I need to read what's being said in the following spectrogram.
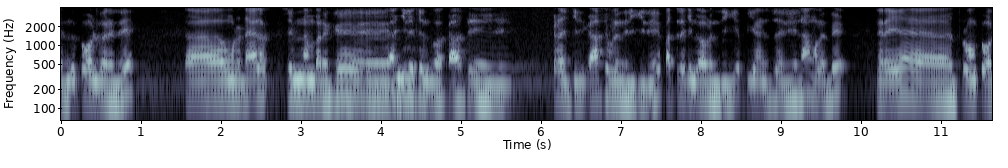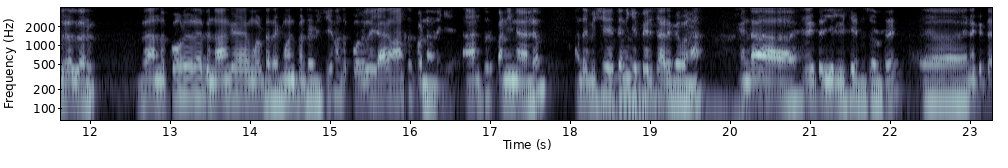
இருந்து கால் வருது. உங்களோட டயலாக் சிம் நம்பருக்கு அஞ்சு லட்சம் ரூபா காசு கிடைச்சி காசு விழுந்திருக்குது. பத்து லட்சம் ரூபா விழுந்திருக்கு. இப்படின்னு சொல்லிலாம் உங்களுக்கு நிறைய ப்ரோ கோல்கள் வரும். இப்போ அந்த கோல்களை இப்போ நாங்கள் உங்கள்ட்ட ரெக்கமெண்ட் பண்ணுற விஷயம் அந்த கோல்களை யாரும் ஆன்சர் பண்ணாதீங்க. ஆன்சர் பண்ணினாலும் அந்த விஷயத்தை நீங்கள் பெருசாக இருக்க வேணாம். ஏண்டா எனக்கு தெரிஞ்ச விஷயத்த சொல்கிறேன் எனக்கிட்ட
